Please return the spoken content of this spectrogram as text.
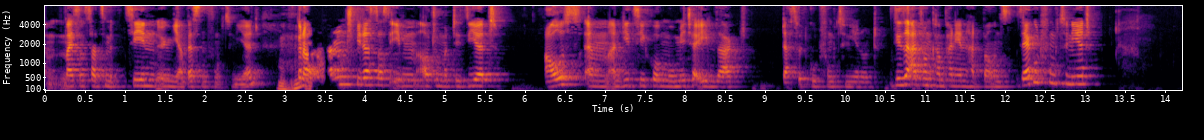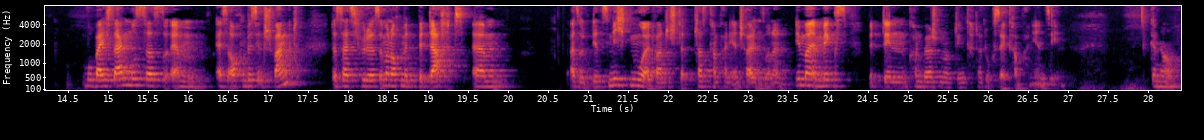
Ähm, meistens hat es mit 10 irgendwie am besten funktioniert. Mhm. Genau, dann spielt das das eben automatisiert aus ähm, an die Zielgruppen, wo Meta eben sagt, das wird gut funktionieren. Und diese Art von Kampagnen hat bei uns sehr gut funktioniert. Wobei ich sagen muss, dass ähm, es auch ein bisschen schwankt. Das heißt, ich würde das immer noch mit Bedacht ähm, also jetzt nicht nur Advantage Plus Kampagnen schalten, sondern immer im Mix mit den Conversion und den Katalog Sale Kampagnen sehen. Genau.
